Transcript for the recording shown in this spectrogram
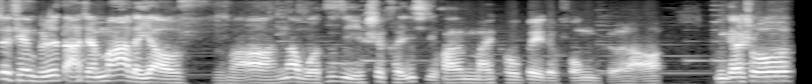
之前不是大家骂的要死吗？啊，那我自己是很喜欢 Michael Bay 的风格了啊。应该说，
